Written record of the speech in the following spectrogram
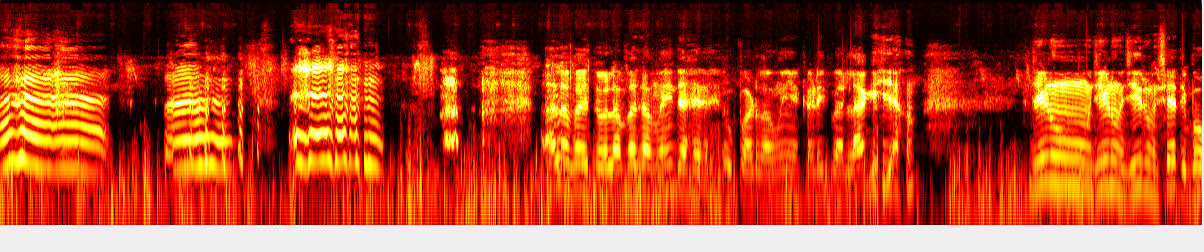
હાલો ભાઈ, તો ઓલા બધા મહિદા હે, ઉપાડવા હું અહીંયા ઘડીક વાર લાગી જાઉં. ઝીણું ઝીણું જીરું છે તે, બહુ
